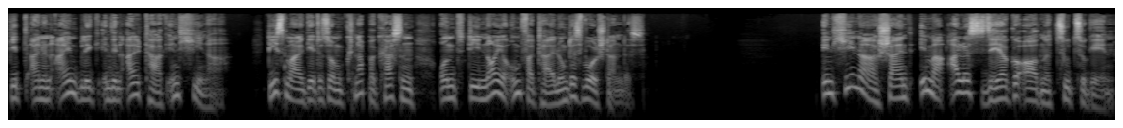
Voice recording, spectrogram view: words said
gibt einen Einblick in den Alltag in China. Diesmal geht es um knappe Kassen und die neue Umverteilung des Wohlstandes. In China scheint immer alles sehr geordnet zuzugehen.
